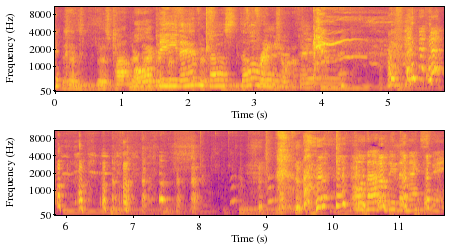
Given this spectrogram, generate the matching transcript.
those, those, those toddler Old diapers Pete with, and with the- Costello. fringe on them. Oh, that'll be the next thing.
